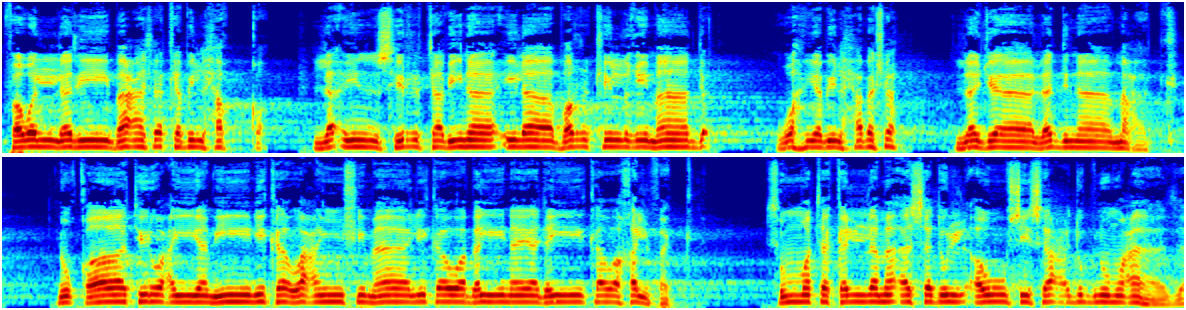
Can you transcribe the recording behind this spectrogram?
فوالذي بعثك بالحق لئن سرت بنا إلى برك الغماد وهي بالحبشة لجالدنا معك. نقاتل عن يمينك وعن شمالك وبين يديك وخلفك. ثم تكلم أسد الأوس سعد بن معاذ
